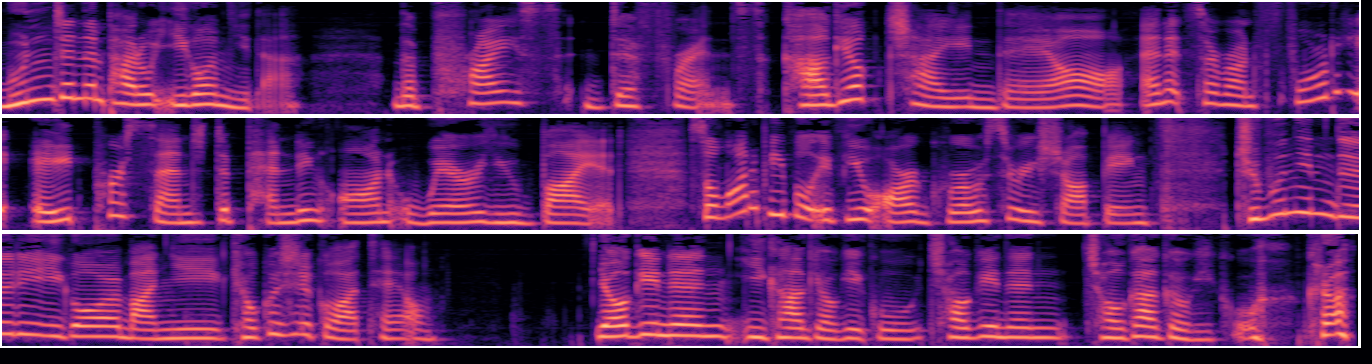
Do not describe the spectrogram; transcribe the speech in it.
문제는 바로 이겁니다. The price difference, 가격 차이인데요. And it's around 48% depending on where you buy it. So a lot of people, if you are grocery shopping, 주부님들이 이걸 많이 겪으실 것 같아요. 여기는 이 가격이고 저기는 저 가격이고 그러면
